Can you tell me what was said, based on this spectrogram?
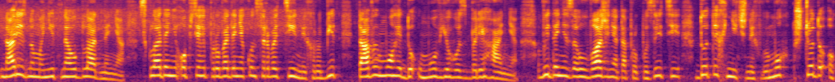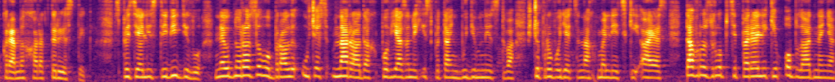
на різноманітне обладнання, складені обсяги проведення консерваційних робіт та вимоги до умов його зберігання, видані зауваження та пропозиції до технічних вимог щодо окремих характеристик. Спеціалісти відділу неодноразово брали участь в нарадах, пов'язаних із питань будівництва, що проводяться на Хмельницькій АЕС, та в розробці переліків обладнання,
